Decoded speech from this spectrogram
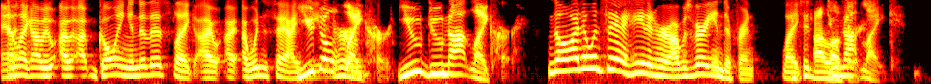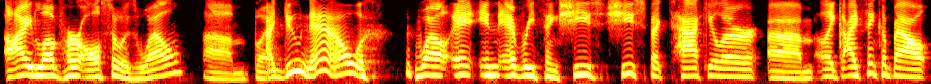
and like I, I, I going into this, like I, I, I wouldn't say I. you hated don't her. like her you do not like her No, I don't say I hated her. I was very indifferent. I Like said I do love not her. like i love her also as well um but I do now. Well, in, in everything, she's she's spectacular. Um, like I think about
